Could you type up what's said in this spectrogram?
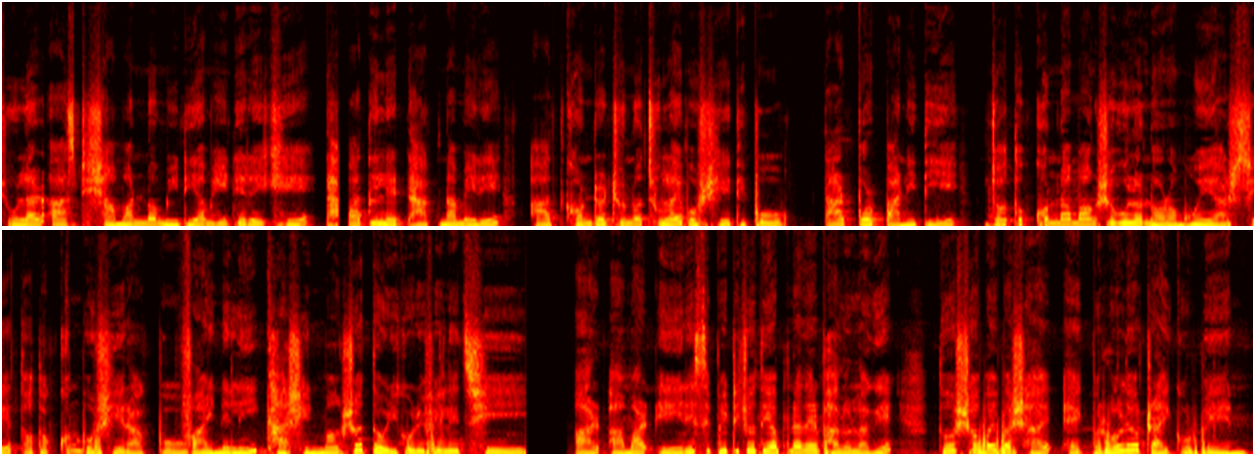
চুলার আঁচটি সামান্য মিডিয়াম হিটে রেখে পাতিলের ঢাকনা মেরে আধ ঘণ্টার জন্য চুলায় বসিয়ে দিব। তারপর পানি দিয়ে যতক্ষণ না মাংসগুলো নরম হয়ে আসছে, ততক্ষণ বসিয়ে রাখব। ফাইনালি খাসির মাংস তৈরি করে ফেলেছি। আর আমার এই রেসিপিটি যদি আপনাদের ভালো লাগে, তো সবাই বাসায় একবার হলেও ট্রাই করবেন।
